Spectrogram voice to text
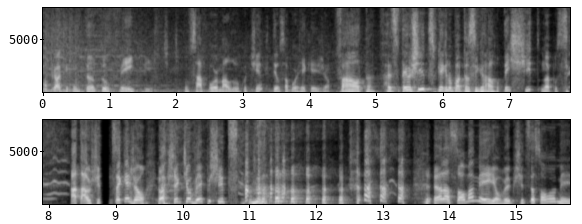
O pior que com tanto vape, um sabor maluco, tinha que ter o sabor requeijão. Falta. Faz, tem o Cheetos, por que, que não pode ter o cigarro? Tem cheetos, não é possível. Ah tá, o cheetos é queijão. Eu achei que tinha o vape cheetos. Era só uma meia, o vape cheetos é só uma meia.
